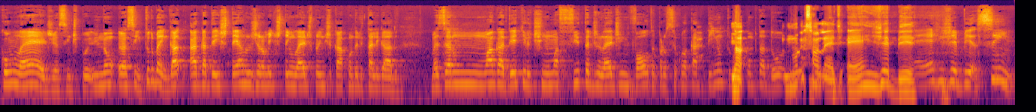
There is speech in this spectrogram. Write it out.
com LED, assim, tipo, não, assim, tudo bem, HD externo geralmente tem um LED para indicar quando ele tá ligado mas era um HD que ele tinha uma fita de LED em volta pra você colocar dentro Não. do computador. Não é só LED, é RGB. É RGB, sim.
